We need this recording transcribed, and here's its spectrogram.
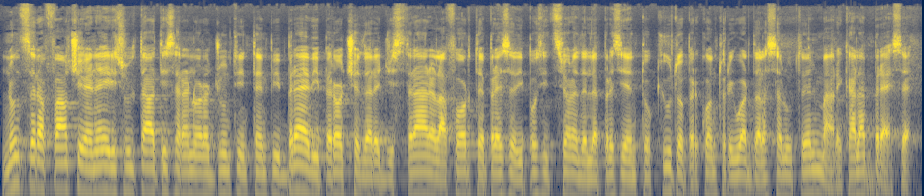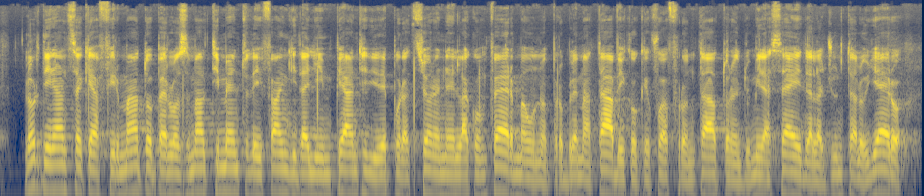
Non sarà facile né i risultati saranno raggiunti in tempi brevi, però c'è da registrare la forte presa di posizione del Presidente Occhiuto per quanto riguarda la salute del mare calabrese. L'ordinanza che ha firmato per lo smaltimento dei fanghi dagli impianti di depurazione nella conferma, un problema atavico che fu affrontato nel 2006 dalla Giunta Loiero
